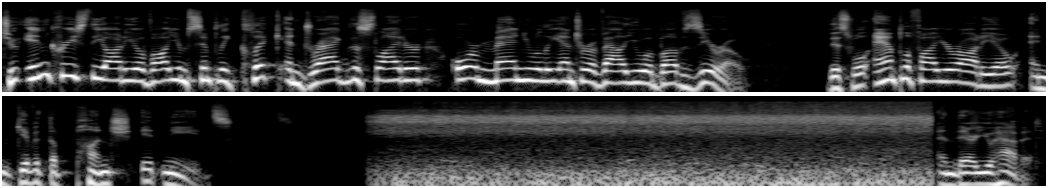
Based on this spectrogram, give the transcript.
To increase the audio volume, simply click and drag the slider or manually enter a value above zero. This will amplify your audio and give it the punch it needs. And there you have it.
